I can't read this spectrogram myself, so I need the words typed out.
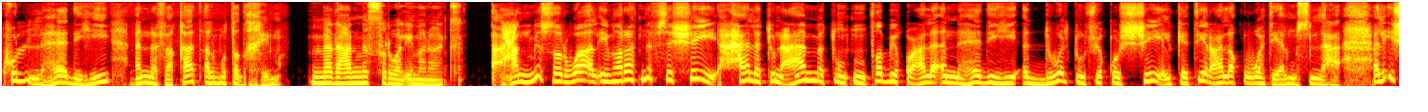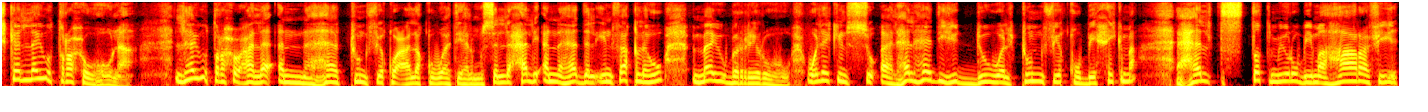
كل هذه النفقات المتضخمة. ماذا عن مصر والإمارات؟ عن مصر والإمارات نفس الشيء حالة عامة تنطبق على أن هذه الدول تنفق الشيء الكثير على قواتها المسلحة الإشكال لا يطرح هنا لا يطرح على أنها تنفق على قواتها المسلحة لأن هذا الإنفاق له ما يبرره. ولكن السؤال هل هذه الدول تنفق بحكمة؟ هل تستثمر بمهارة في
